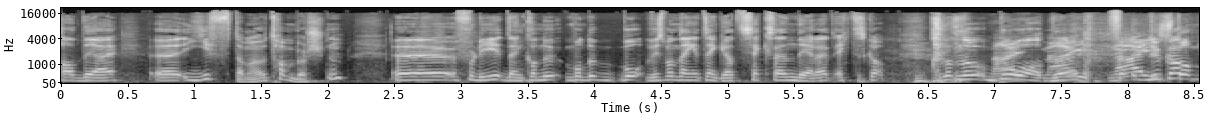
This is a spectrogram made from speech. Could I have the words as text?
hadde jeg uh, gifta meg med tannbørsten. Eh, fordi den kan du, må du bo- Hvis man tenker, at sex er en del av et ekteskap, så kan du Nei, både nei, nei, du, kan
